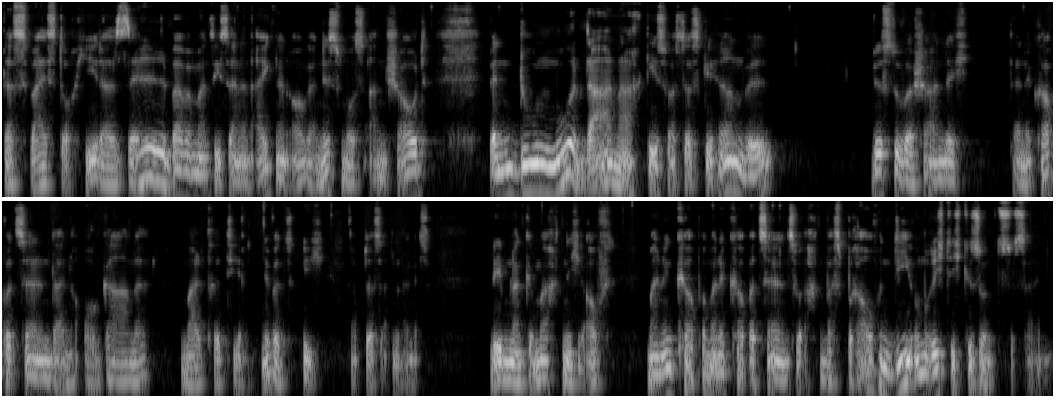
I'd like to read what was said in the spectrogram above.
das weiß doch jeder selber, wenn man sich seinen eigenen Organismus anschaut. Wenn du nur danach gehst, was das Gehirn will, wirst du wahrscheinlich deine Körperzellen, deine Organe malträtieren. Ich habe das ein langes Leben lang gemacht, nicht auf meinen Körper, meine Körperzellen zu achten. Was brauchen die, um richtig gesund zu sein?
